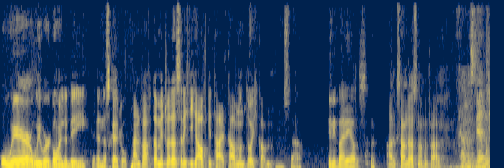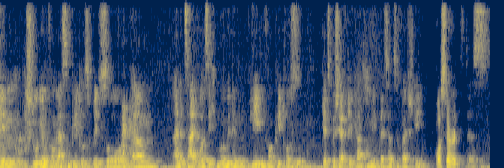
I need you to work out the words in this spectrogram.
where we were going to be in the schedule. Einfach damit wir das richtig aufgeteilt haben und durchkommen. So, anybody else? Alexander, hast du noch eine Frage? Gab es während dem Studium vom ersten Petrusbrief so ähm, eine Zeit, wo er sich nur mit dem Leben von Petrus jetzt beschäftigt hat, um ihn besser zu verstehen? Was there Ist das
